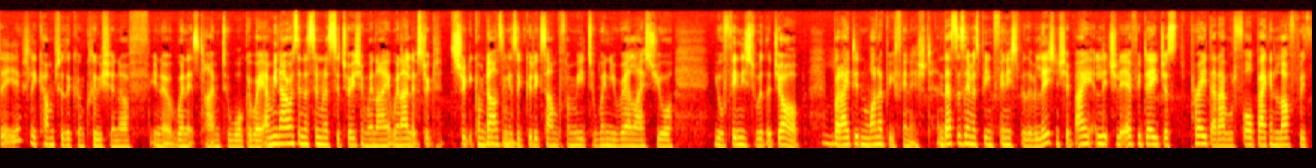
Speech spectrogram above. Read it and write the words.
they usually come to the conclusion of you know when it's time to walk away. I mean, I was in a similar situation when I when I left Strictly, Strictly Come Dancing mm-hmm. is a good example for me to when you realize you're you're finished with a job, mm-hmm. but I didn't want to be finished, and that's the same as being finished with a relationship. I literally every day just prayed that I would fall back in love with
